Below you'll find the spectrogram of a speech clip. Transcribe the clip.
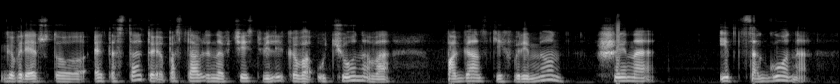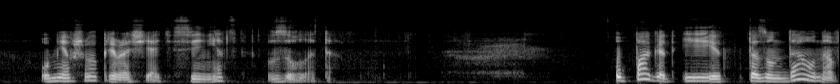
Говорят, что эта статуя поставлена в честь великого ученого паганских времен Шина Ицагона, умевшего превращать свинец в золото. У пагод и тазундаунов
